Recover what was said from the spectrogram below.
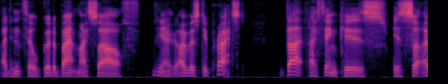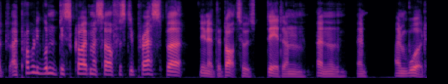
I didn't feel good about myself. You know, I was depressed. That I think is is uh, I, I probably wouldn't describe myself as depressed, but you know the doctors did and and and, and would.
